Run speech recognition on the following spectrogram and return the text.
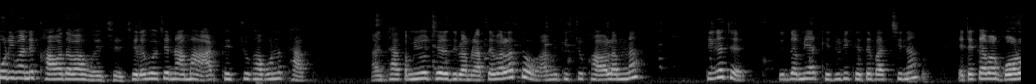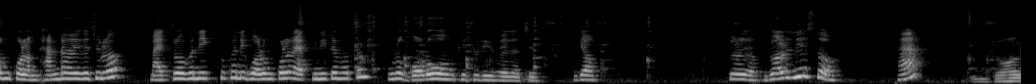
পরিমাণে খাওয়া দাওয়া হয়েছে। ছেলে বলছে, না মা, আর কিচ্ছু খাব না, থাক। আমি থাক, আমিও ছেড়ে দিলাম রাতেরবেলা তো, আমি কিচ্ছু খাওয়ালাম না। ঠিক আছে? কিন্তু আমি আর খিচুড়ি খেতে পাচ্ছি না। এটাকে আবার গরম করলাম, ঠান্ডা হয়ে গেছিল। মাইক্রো ওভেনে একটুখানি গরম করলাম এক মিনিটের মতন পুরো গরম খিচুড়ি হয়ে গেছে। যাও। চলে যাও। জল নিস তো হ্যাঁ? জল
